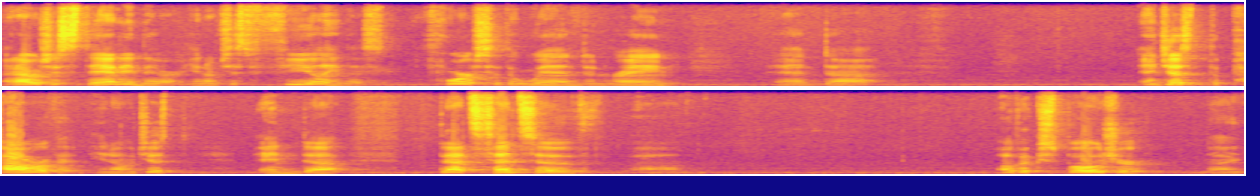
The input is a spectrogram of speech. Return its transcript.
and I was just standing there, you know, just feeling this force of the wind and rain, and uh, and just the power of it, you know, just and uh, that sense of um, of exposure, like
